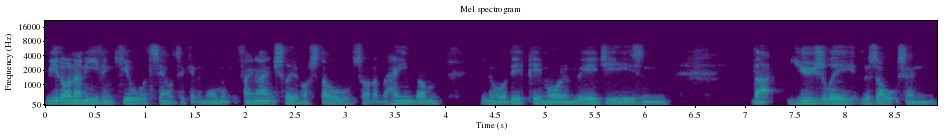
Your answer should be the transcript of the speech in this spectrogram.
we're on an even keel with Celtic at the moment. Financially, we're still sort of behind them. You know, they pay more in wages, and that usually results in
